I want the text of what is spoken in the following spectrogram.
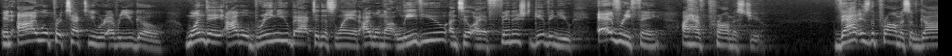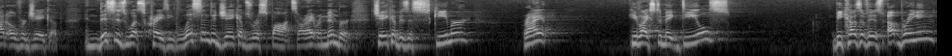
and I will protect you wherever you go. One day I will bring you back to this land. I will not leave you until I have finished giving you everything I have promised you. That is the promise of God over Jacob. And this is what's crazy. Listen to Jacob's response, all right? Remember, Jacob is a schemer, right? He likes to make deals. Because of his upbringing,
